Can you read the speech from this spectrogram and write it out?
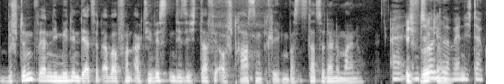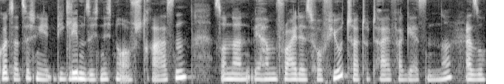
Bestimmt werden die Medien derzeit aber von Aktivisten, die sich dafür auf Straßen kleben. Was ist dazu deine Meinung? Äh, Entschuldige, würde, wenn ich da kurz dazwischen gehe. Die kleben sich nicht nur auf Straßen, sondern wir haben Fridays for Future total vergessen. Ne? Also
